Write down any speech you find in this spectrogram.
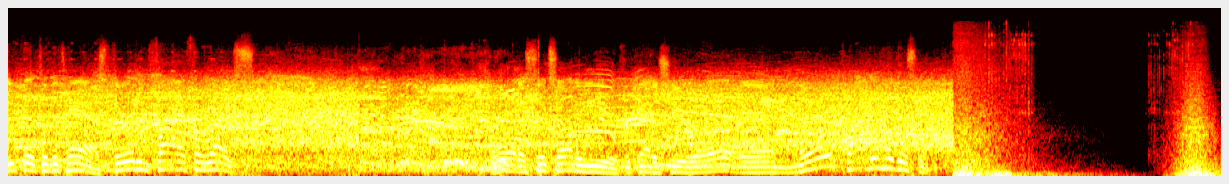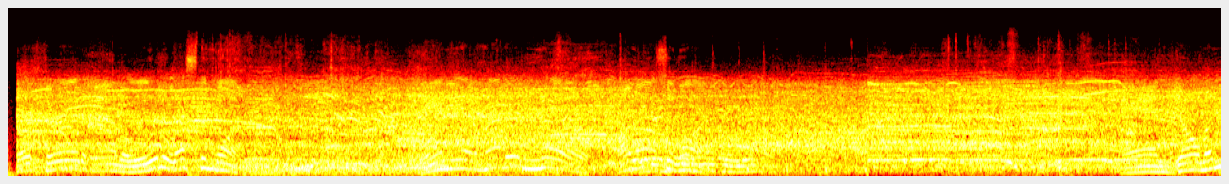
equal to the task. Third and five for Rice. Four out of six on the year for Kaneshiro, and no problem with this one. Third and a little less than one. Damian Hunter, no. A loss of one. And Doman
